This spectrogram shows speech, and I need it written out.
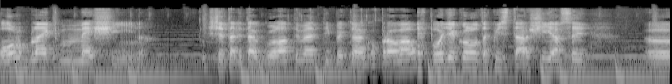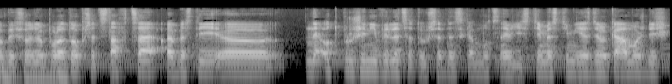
All Black Machine. Ještě tady ta gola, ty týpek to nějak opravoval. V pohodě kolo takový starší asi, uh, bych soudil podle toho představce, ale bez té uh, neodpružený vidlice, to už se dneska moc nevidí. S tím, s tím jezdil kámoš, když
